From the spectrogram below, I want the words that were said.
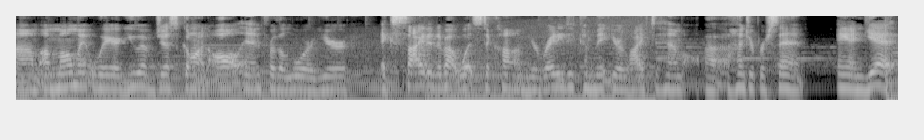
um, a moment where you have just gone all in for the Lord. You're excited about what's to come. You're ready to commit your life to Him uh, 100%. And yet,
